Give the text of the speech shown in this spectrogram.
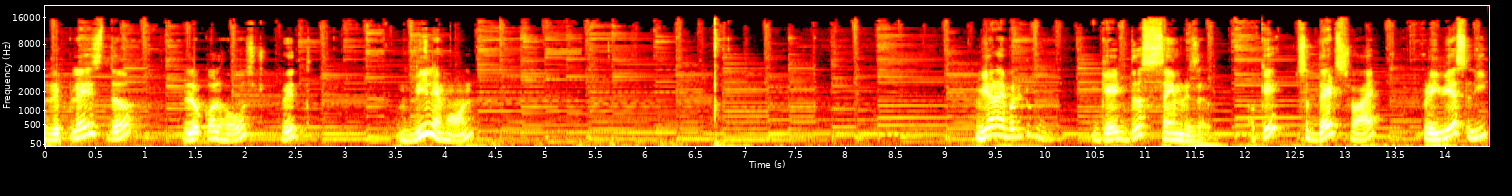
replace the localhost with vlemon we are able to get the same result okay? So that's why previously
